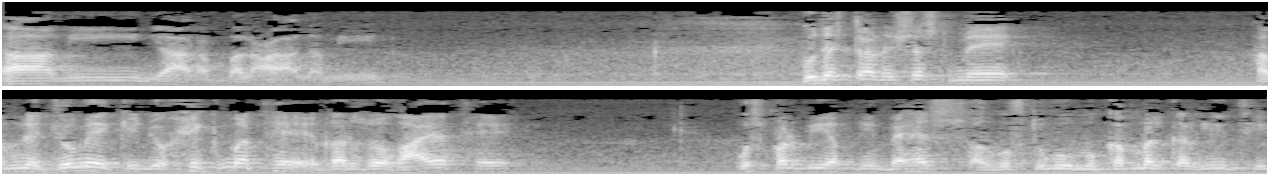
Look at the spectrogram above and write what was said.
آمین یا رب العالمین گزشتہ نشست میں ہم نے جمعے کی جو حکمت ہے، غرض و غایت ہے اس پر بھی اپنی بحث اور گفتگو مکمل کر لی تھی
